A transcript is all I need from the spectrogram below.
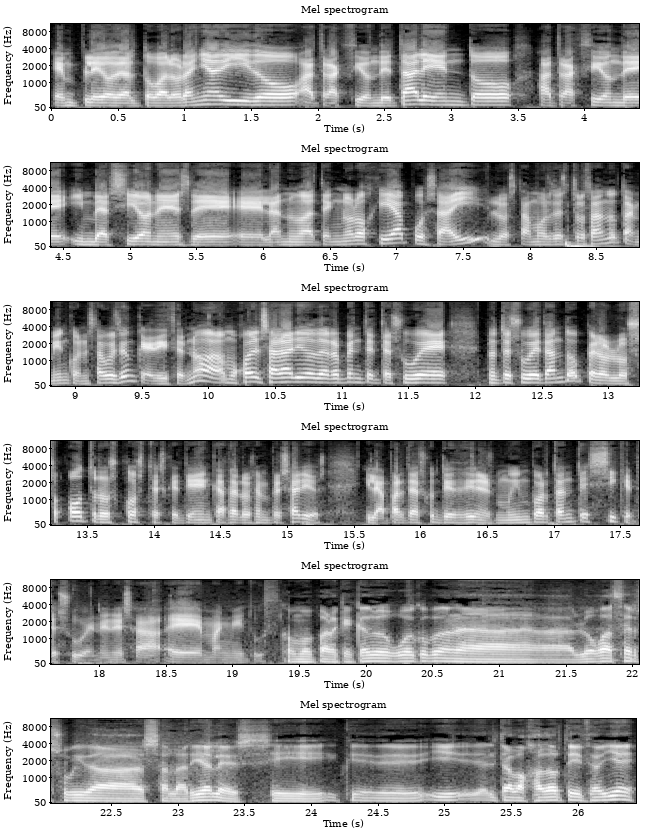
Empleo de alto valor añadido, atracción de talento, atracción de inversiones de eh, la nueva tecnología, pues ahí lo estamos destrozando también con esta cuestión que dices, no, a lo mejor el salario de repente te sube, no te sube tanto, pero los otros costes que tienen que hacer los empresarios y la parte de las cotizaciones muy importante sí que te suben en esa eh, magnitud. Como para que quede el hueco para luego hacer subidas salariales y, y el trabajador te dice, oye,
